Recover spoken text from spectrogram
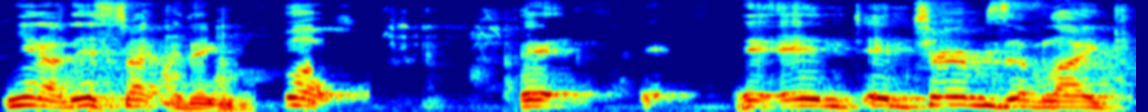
you know this type of thing. But it, in in terms of like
